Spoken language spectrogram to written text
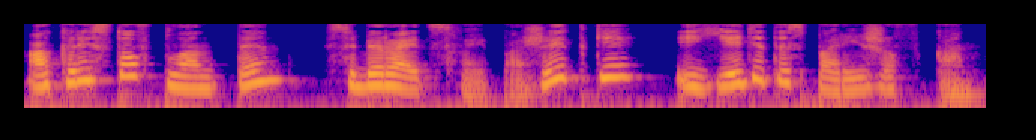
А Кристоф Плантен собирает свои пожитки и едет из Парижа в Кан.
